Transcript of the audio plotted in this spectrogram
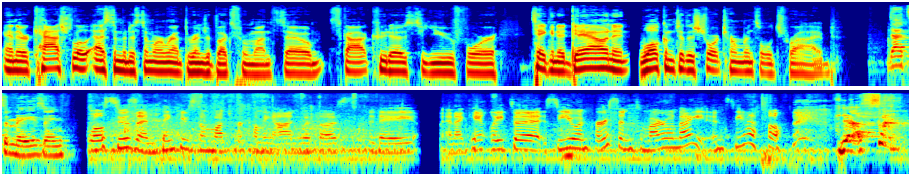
and their cash flow estimate is somewhere around 300 bucks per month. So Scott, kudos to you for taking it down and welcome to the short-term rental tribe. That's amazing. Well, Susan, thank you so much for coming on with us today. And I can't wait to see you in person tomorrow night in Seattle. Yes.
